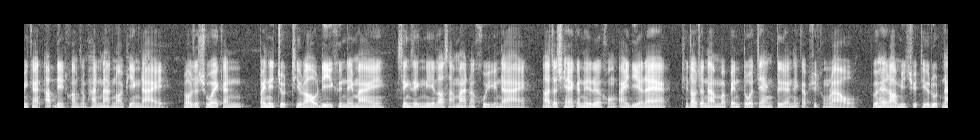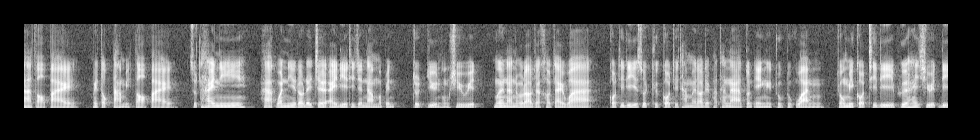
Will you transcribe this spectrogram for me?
มีการอัปเดตความสัมพันธ์มากน้อยเพียงใด เราจะช่วยกันไปในจุดที่เราดีขึ้นได้ไหมสิ่งสิ่งนี้เราสามารถมาคุยกันได้ อาจจะแชร์กันในเรื่องของไอเดียแรก ที่เราจะนำมาเป็นตัวแจ้งเตือนให้กับชีวิตของเรา เพื่อให้เรามีชีวิตที่รุดหน้าต่อไป ไม่ตกต่ำอีกต่อไป สุดท้ายนี้ หากวันนี้เราได้เจอไอเดียที่จะนำมาเป็นจุดยืนของชีวิต เมื่อนั้นเราจะเข้าใจว่า กฎที่ดีที่สุดคือกฎที่ทำให้เราได้พัฒนาตนเองในทุกๆวัน จงมีกฎที่ดีเพื่อให้ชีวิตดี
